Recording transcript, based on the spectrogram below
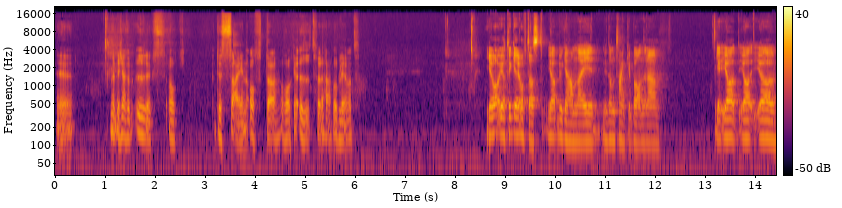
Eh, men det känns som UX och design ofta råkar ut för det här problemet. Ja, jag tycker oftast, jag brukar hamna i, i de tankebanorna. Jag, jag, jag, jag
